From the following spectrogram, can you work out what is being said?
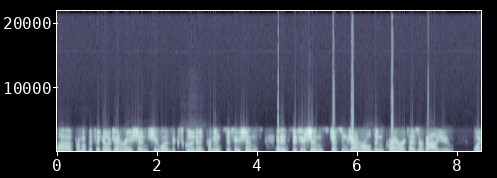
uh, from a particular generation, she was excluded from institutions, and institutions just in general didn't prioritize or value what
